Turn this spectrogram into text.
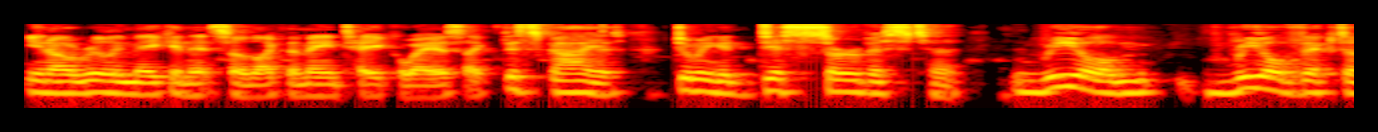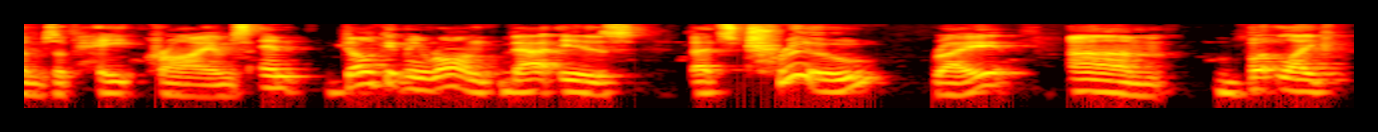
you know, really making it so like the main takeaway is like this guy is doing a disservice to real real victims of hate crimes. And don't get me wrong that is that's true right? Um but like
